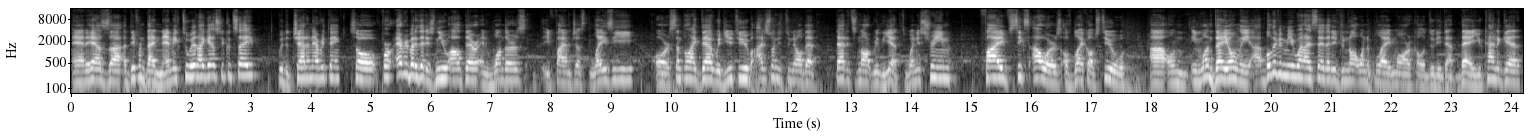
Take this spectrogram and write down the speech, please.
and it has uh, a different dynamic to it I guess you could say with the chat and everything. So for everybody that is new out there and wonders if I am just lazy or something like that with YouTube, I just want you to know that that is not really it. When you stream 5, 6 hours of Black Ops 2 uh, on in one day only, uh, believe in me when I say that you do not want to play more Call of Duty that day, you kind of get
